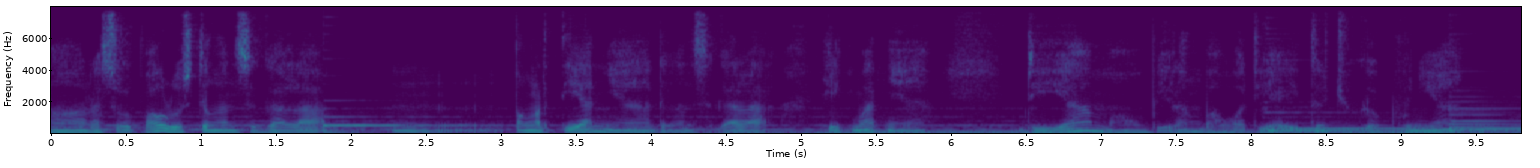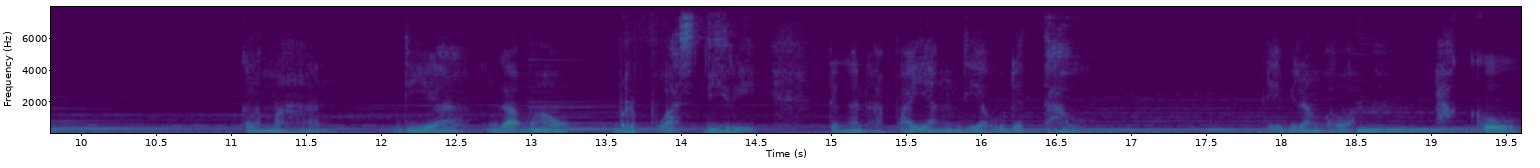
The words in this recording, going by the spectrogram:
uh, Rasul Paulus dengan segala hmm, pengertiannya, dengan segala hikmatnya, dia mau bilang bahwa dia itu juga punya kelemahan. Dia nggak mau berpuas diri dengan apa yang dia udah tahu. Dia bilang bahwa aku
